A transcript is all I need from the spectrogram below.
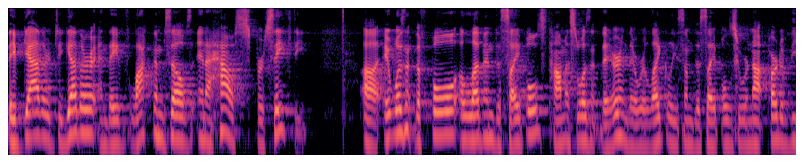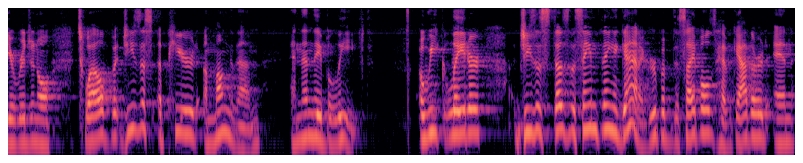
They've gathered together and they've locked themselves in a house for safety. Uh, it wasn't the full 11 disciples. Thomas wasn't there, and there were likely some disciples who were not part of the original 12, but Jesus appeared among them, and then they believed. A week later, Jesus does the same thing again. A group of disciples have gathered in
